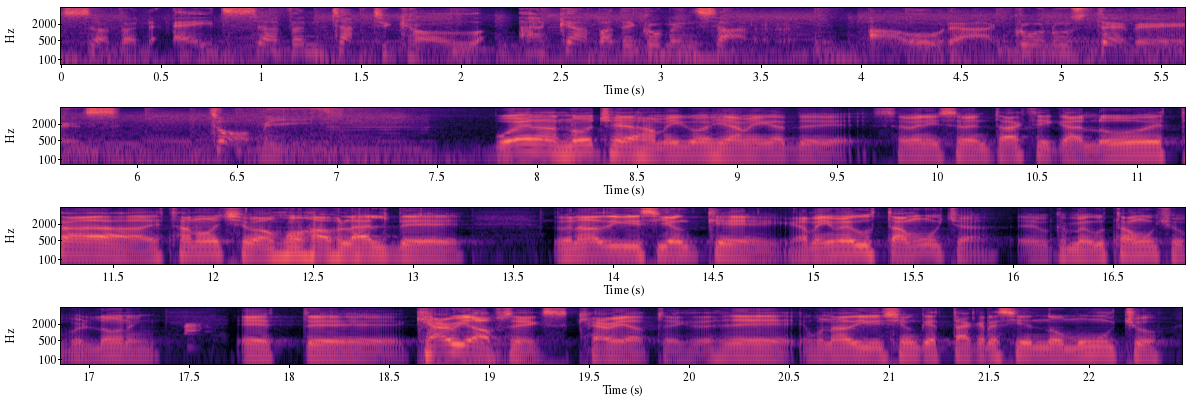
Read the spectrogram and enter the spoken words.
787 Tactical acaba de comenzar. Ahora con ustedes, Tommy. Buenas noches amigos y amigas de 77 Tactical. Hoy esta, esta noche vamos a hablar de, una división que a mí me gusta mucho, eh, que me gusta mucho, perdonen. Este, Carry Optics. Carry Optics. Es una división que está creciendo mucho.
